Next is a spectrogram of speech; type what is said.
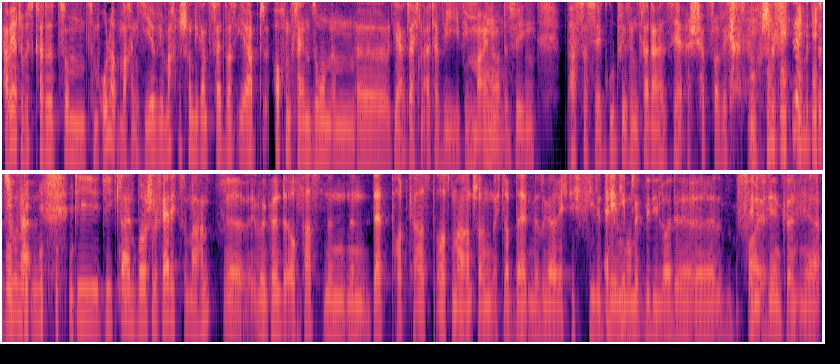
Aber ja, du bist gerade zum, zum Urlaub machen hier. Wir machen schon die ganze Zeit was. Ihr habt auch einen kleinen Sohn im äh, ja, gleichen Alter wie, wie meiner. Deswegen passt das sehr gut. Wir sind gerade sehr erschöpft, weil wir gerade auch schon viel damit zu tun hatten, die, die kleinen Burschen fertig zu machen. Ja, man könnte auch fast einen, einen Dead-Podcast draus machen schon. Ich glaube, da hätten wir sogar richtig viele Es Themen, womit wir die Leute äh, penetrieren könnten. Ja,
